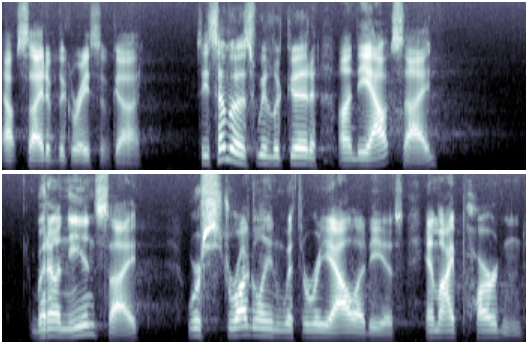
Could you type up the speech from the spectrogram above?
outside of the grace of God. See, some of us, we look good on the outside, but on the inside, we're struggling with the reality of, am I pardoned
